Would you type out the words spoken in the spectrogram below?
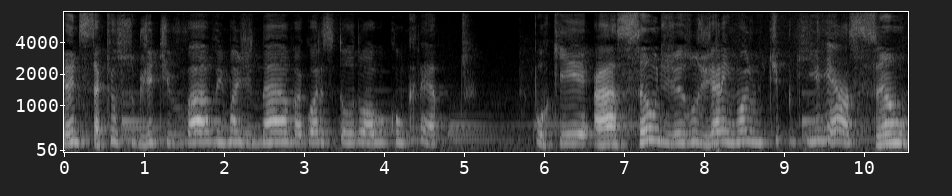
antes aqui eu subjetivava, imaginava, agora se tornou algo concreto. Porque a ação de Jesus gera em nós um tipo de reação.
